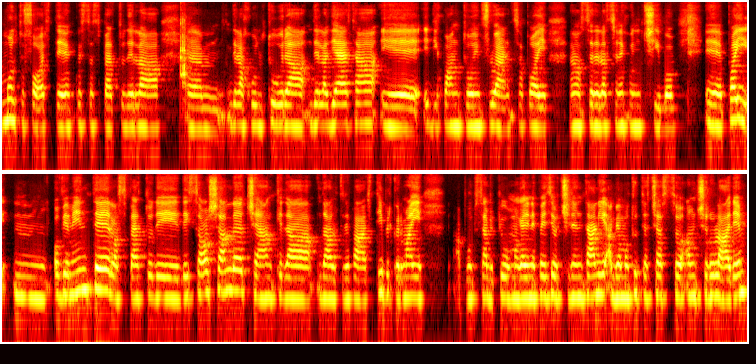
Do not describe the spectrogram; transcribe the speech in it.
molto forte questo aspetto della, ehm, della cultura, della dieta e, e, di quanto influenza poi la nostra relazione con il cibo. Eh, poi mh, ovviamente l'aspetto dei, dei social c'è anche da, da altre parti, perché ormai appunto sempre più magari nei paesi occidentali abbiamo tutti accesso a un cellulare,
